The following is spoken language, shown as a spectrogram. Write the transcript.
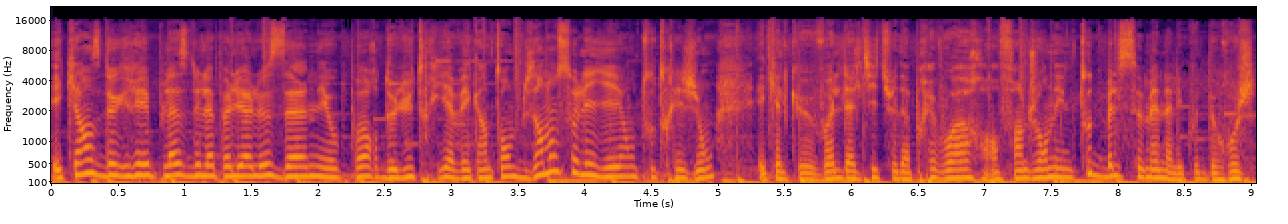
et 15 degrés place de la Palue à Lausanne et au port de Lutry avec un temps bien ensoleillé en toute région et quelques voiles d'altitude à prévoir. En fin de journée, une toute belle semaine à l'écoute de Rouge.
